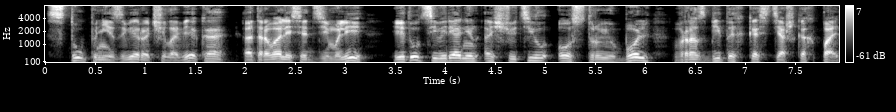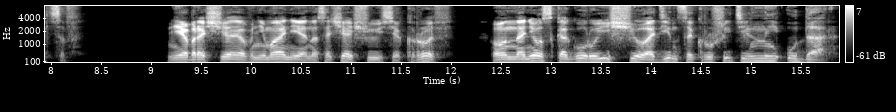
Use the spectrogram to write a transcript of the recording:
Ступни звера-человека оторвались от земли, и тут северянин ощутил острую боль в разбитых костяшках пальцев. Не обращая внимания на сочащуюся кровь, он нанес Кагуру еще один сокрушительный удар.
